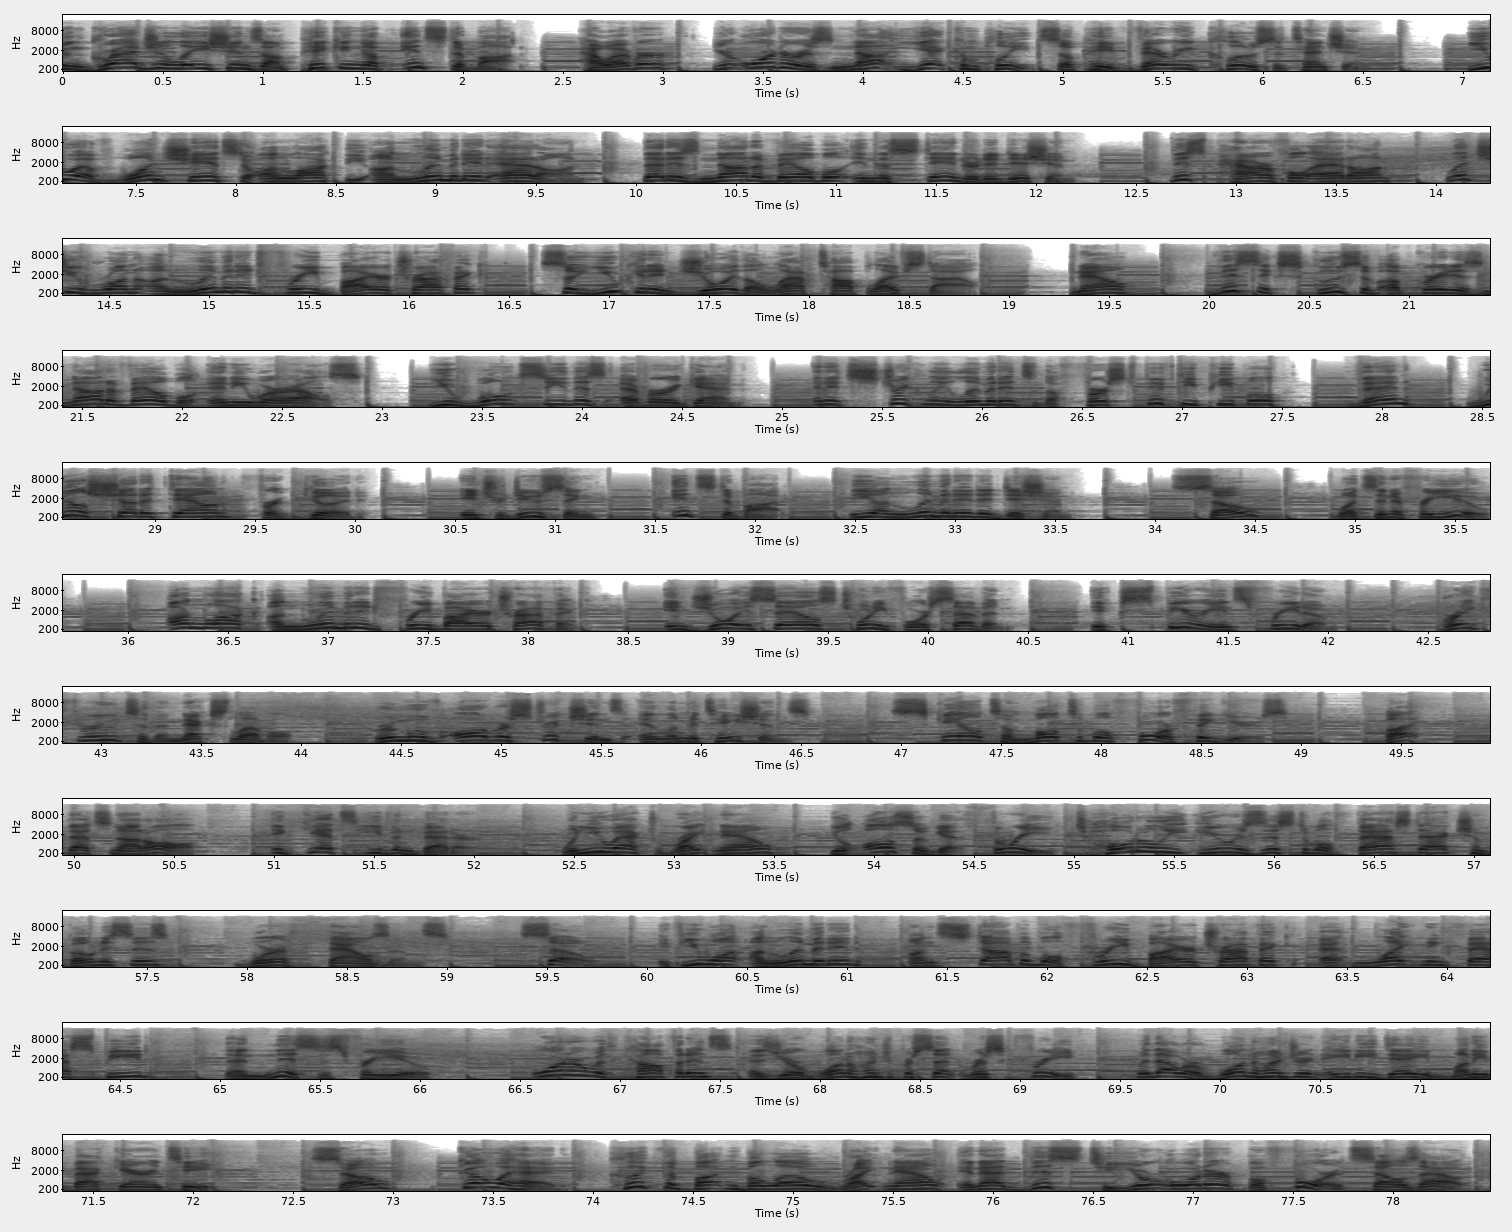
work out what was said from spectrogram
Congratulations on picking up Instabot. However, your order is not yet complete, so pay very close attention. You have one chance to unlock the Unlimited add-on that is not available in the Standard Edition. This powerful add-on lets you run unlimited free buyer traffic so you can enjoy the laptop lifestyle. Now, this exclusive upgrade is not available anywhere else. You won't see this ever again, and it's strictly limited to the first 50 people, then we'll shut it down for good. Introducing Instabot, the Unlimited Edition. So, what's in it for you? Unlock unlimited free buyer traffic, enjoy sales 24 7, experience freedom, break through to the next level, remove all restrictions and limitations, scale to multiple four figures. But that's not all, it gets even better. When you act right now, you'll also get three totally irresistible fast action bonuses worth thousands. So, if you want unlimited, unstoppable free buyer traffic at lightning fast speed, then this is for you. Order with confidence as you're 100% risk free with our 180 day money back guarantee. So, go ahead, click the button below right now and add this to your order before it sells out.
